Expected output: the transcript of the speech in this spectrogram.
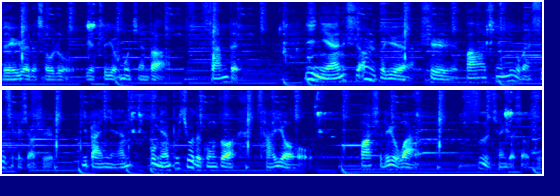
每个月的收入也只有目前的三倍。一年十二个月是八千六百四十个小时，一百年不眠不休的工作才有。八十六万四千个小时，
